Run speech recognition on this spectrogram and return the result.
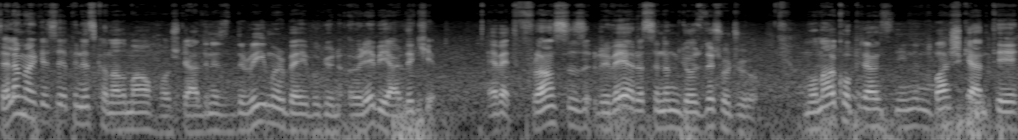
Selam herkese hepiniz kanalıma hoş geldiniz. Dreamer Bey bugün öyle bir yerde ki Evet Fransız Riviera'sının gözde çocuğu Monaco Prensliği'nin başkenti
